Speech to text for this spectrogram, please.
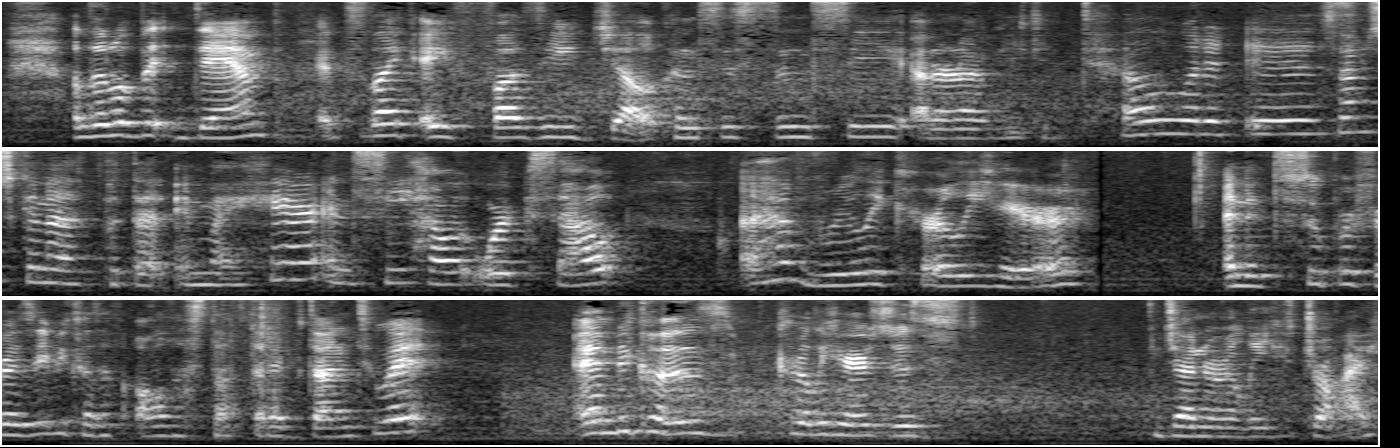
a little bit damp. It's like a fuzzy gel consistency. I don't know if you can tell what it is. So I'm just gonna put that in my hair and see how it works out. I have really curly hair and it's super frizzy because of all the stuff that I've done to it and because curly hair is just generally dry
